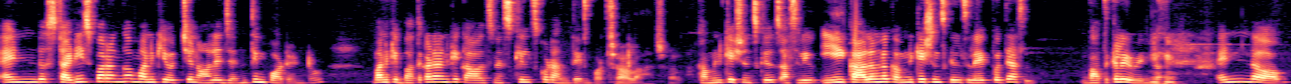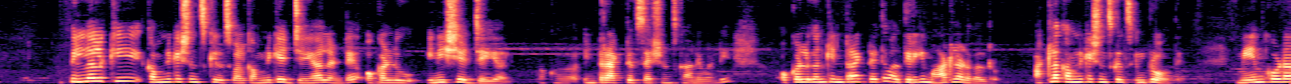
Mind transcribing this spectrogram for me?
అండ్ స్టడీస్ పరంగా మనకి వచ్చే నాలెడ్జ్ ఎంత ఇంపార్టెంటో మనకి బతకడానికి కావాల్సిన స్కిల్స్ కూడా అంతే ఇంపార్టెంట్ చాలా చాలా. కమ్యూనికేషన్ స్కిల్స్ అసలు ఈ కాలంలో కమ్యూనికేషన్ స్కిల్స్ లేకపోతే అసలు బతకలేవు ఇంకా. అండ్ పిల్లలకి కమ్యూనికేషన్ స్కిల్స్ వాళ్ళు కమ్యూనికేట్ చేయాలంటే ఒకళ్ళు ఇనిషియేట్ చేయాలి. ఒక ఇంటరాక్టివ్ సెషన్స్ కానివ్వండి ఒకళ్ళు కనుక ఇంటరాక్ట్ అయితే వాళ్ళు తిరిగి మాట్లాడగలరు. అట్లా కమ్యూనికేషన్ స్కిల్స్ ఇంప్రూవ్ అవుతాయి. మేము కూడా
